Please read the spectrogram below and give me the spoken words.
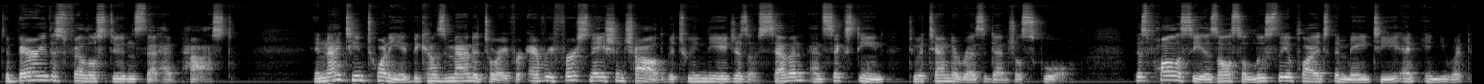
to bury the fellow students that had passed. In 1920, it becomes mandatory for every First Nation child between the ages of 7 and 16 to attend a residential school. This policy is also loosely applied to the Metis and Inuit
